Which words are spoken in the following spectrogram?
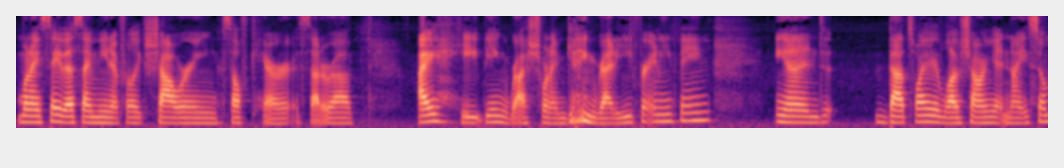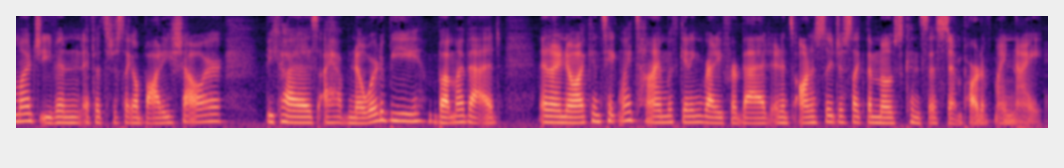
when I say this, I mean it for like showering, self care, etc. I hate being rushed when I'm getting ready for anything. And that's why I love showering at night so much, even if it's just like a body shower, because I have nowhere to be but my bed and I know I can take my time with getting ready for bed, and it's honestly just like the most consistent part of my night.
